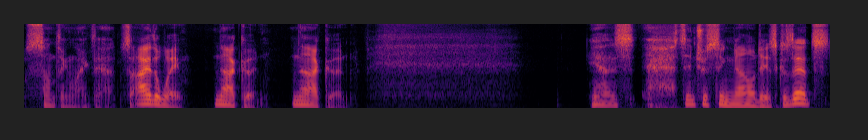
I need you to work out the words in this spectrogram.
Something like that. So, either way, not good. Not good. Yeah, it's, it's interesting nowadays because that's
